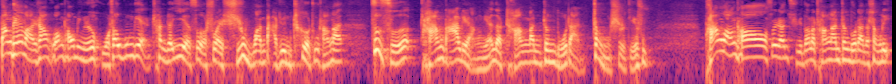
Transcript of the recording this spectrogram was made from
当天晚上，黄巢命人火烧宫殿，趁着夜色率十五万大军撤出长安。自此，长达两年的长安争夺战正式结束。唐王朝虽然取得了长安争夺战的胜利，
